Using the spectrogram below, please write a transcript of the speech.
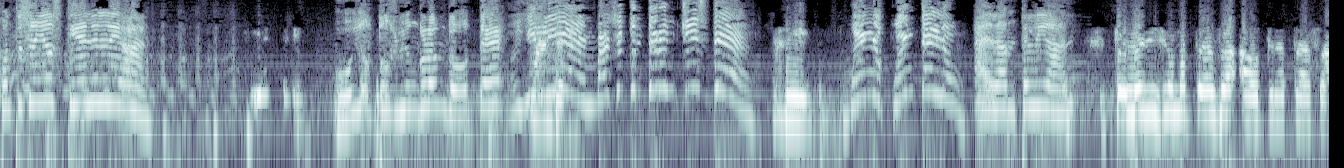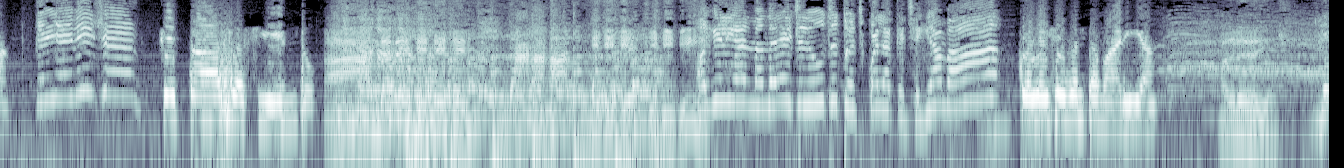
¿Cuántos años tienes, Lian? Oye, estás bien grandote. Oye, Lian, ¿vas a contar un chiste? Sí. Bueno, cuéntalo. Adelante, Lian. ¿Qué le dice una taza a otra taza? ¿Qué le dice? ¿Qué estás haciendo? Oye, Lian, mándale saludos a tu escuela que se llama... Colegio Santa María. Madre de Dios. No,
